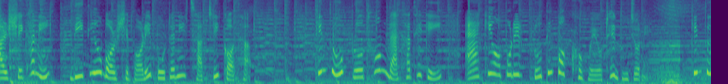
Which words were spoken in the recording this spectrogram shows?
আর সেখানেই দ্বিতীয় বর্ষে পড়ে বোটানির ছাত্রী কথা। কিন্তু প্রথম দেখা থেকেই একে অপরের প্রতিপক্ষ হয়ে ওঠে দুজনে। কিন্তু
